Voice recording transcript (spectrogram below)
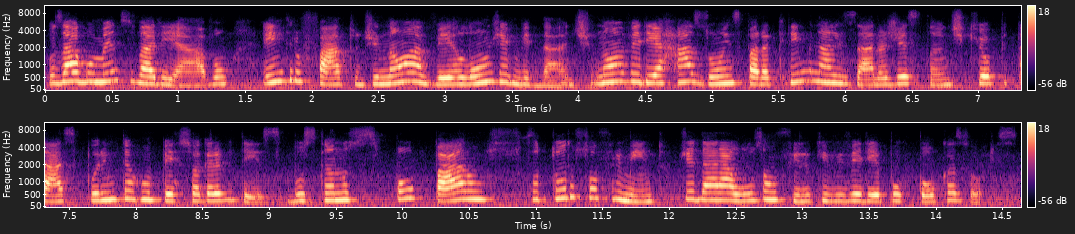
Os argumentos variavam entre o fato de não haver longevidade, não haveria razões para criminalizar a gestante que optasse por interromper sua gravidez, buscando poupar um futuro sofrimento de dar à luz a um filho que viveria por poucas horas.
